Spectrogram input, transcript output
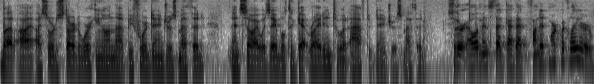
But I, I, sort of started working on that before Dangerous Method. And so I was able to get right into it after Dangerous Method. So there are elements that got that funded more quickly, or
